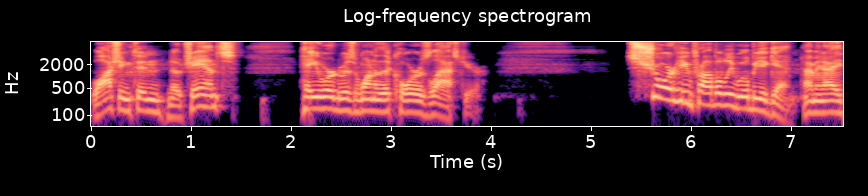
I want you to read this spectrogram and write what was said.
Washington, no chance. Heyward was one of the cores last year. Sure, he probably will be again. I mean, I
